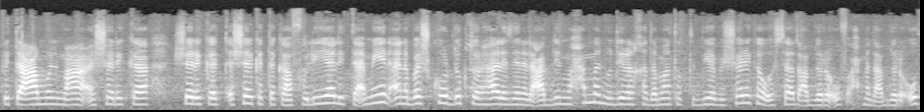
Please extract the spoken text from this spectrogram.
في التعامل مع الشركة شركة الشركة التكافلية للتأمين. أنا بشكر دكتور هالة زين العابدين محمد مدير الخدمات الطبية بالشركة وأستاذ عبد الرؤوف أحمد عبد الرؤوف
